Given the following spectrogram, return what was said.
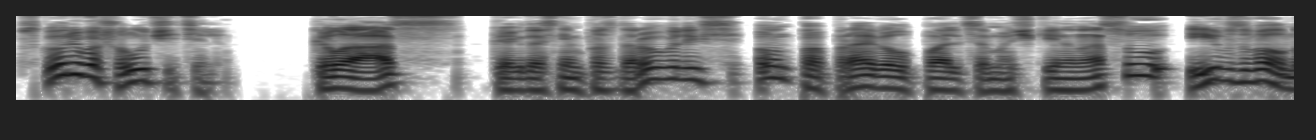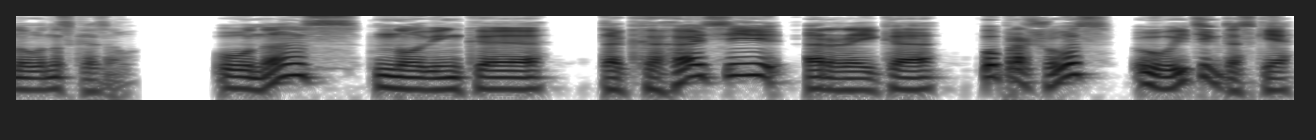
Вскоре вошел учитель. «Класс!» Когда с ним поздоровались, он поправил пальцем очки на носу и взволнованно сказал. «У нас новенькая. Такхахаси Рейка. Попрошу вас выйти к доске».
